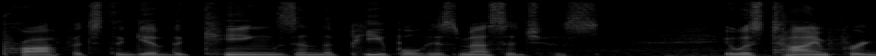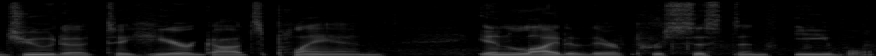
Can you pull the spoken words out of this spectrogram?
prophets to give the kings and the people his messages. It was time for Judah to hear God's plan in light of their persistent evil.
